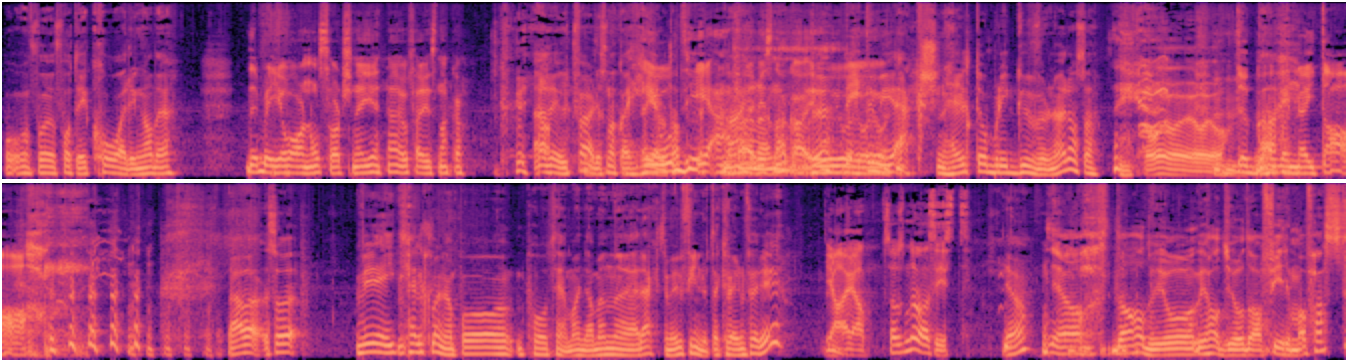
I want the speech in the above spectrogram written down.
Og og få få til ei kåring av det. Det blir jo Arnold Schwarzenegger. Det er jo ferdig snakka. Jeg er jo ikke ferdig snakka i Jo, hele tatt. det er Nei, ferdig nei, nei. Jo, jo, Det er jo, ikke jo. mye actionhelt å bli guvernør, altså. Oi, oi, oi, oi. The Governator! Ja, da, så vi er ikke helt landa på, på temaet ennå, men jeg regner med vi finner ut av kvelden før i. Ja ja, sånn som det var sist. Ja. Ja, da hadde vi jo Vi hadde jo da firmafest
